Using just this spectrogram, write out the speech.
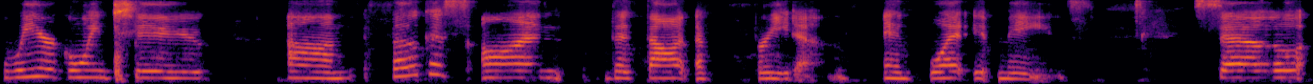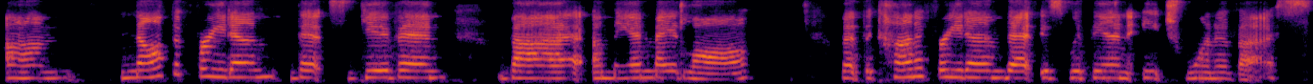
we are going to um, focus on the thought of freedom and what it means. So um, not the freedom that's given by a man-made law, but the kind of freedom that is within each one of us.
